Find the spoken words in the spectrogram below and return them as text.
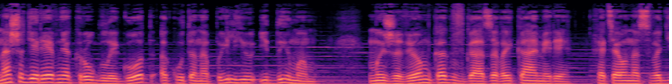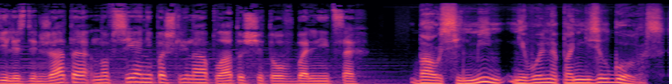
наша деревня круглый год окутана пылью и дымом. Мы живем как в газовой камере. Хотя у нас водились деньжата, но все они пошли на оплату счетов в больницах. Бао Синьминь невольно понизил голос.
